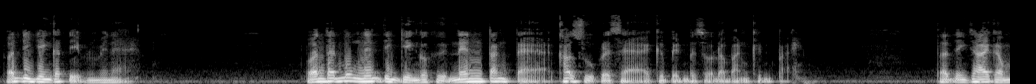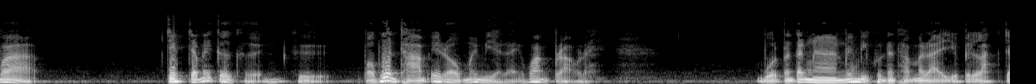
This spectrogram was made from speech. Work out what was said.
เพราะจริงๆกติมันไม่แน่ เพราะท่านมุ่งเน้นจริง ๆ ก็คือเน้นตั้งแต่เข้าสู่กระแสคือเป็นประโสดาบันขึ้นไปท่านจึงใช้คำว่า จิตจะไม่เกิดเขิน คือพอเพื่อนถามไอ้เราไม่มีอะไรว่างเปล่าเลยบวชมาตั้งนานไม่มีคุณธรรมอะไรอยู่เป็นหลักใจ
